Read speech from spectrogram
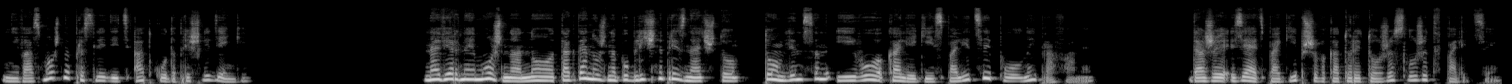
Невозможно проследить, откуда пришли деньги. Наверное, можно, но тогда нужно публично признать, что Томлинсон и его коллеги из полиции полные профаны. Даже зять погибшего, который тоже служит в полиции.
